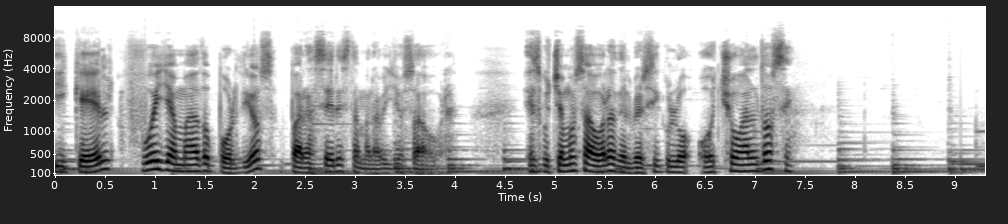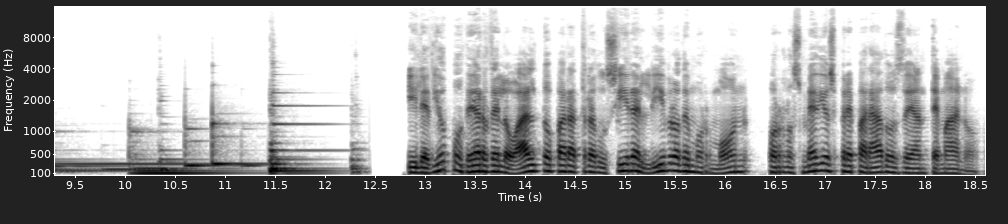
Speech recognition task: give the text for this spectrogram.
y que él fue llamado por Dios para hacer esta maravillosa obra. Escuchemos ahora del versículo 8 al 12. y le dio poder de lo alto para traducir el libro de Mormón por los medios preparados de antemano,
